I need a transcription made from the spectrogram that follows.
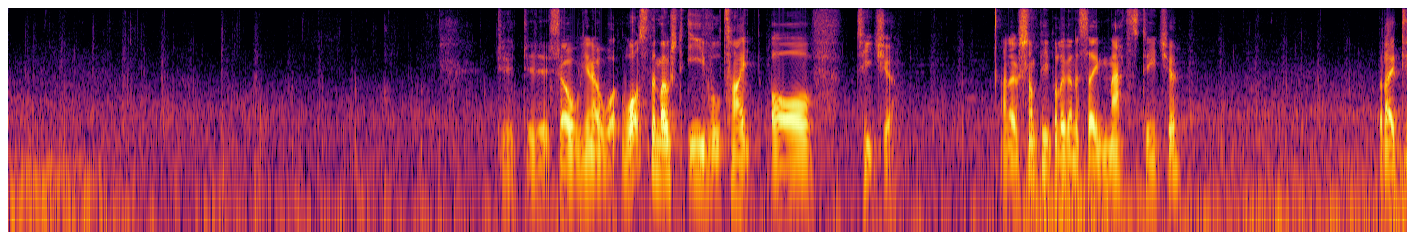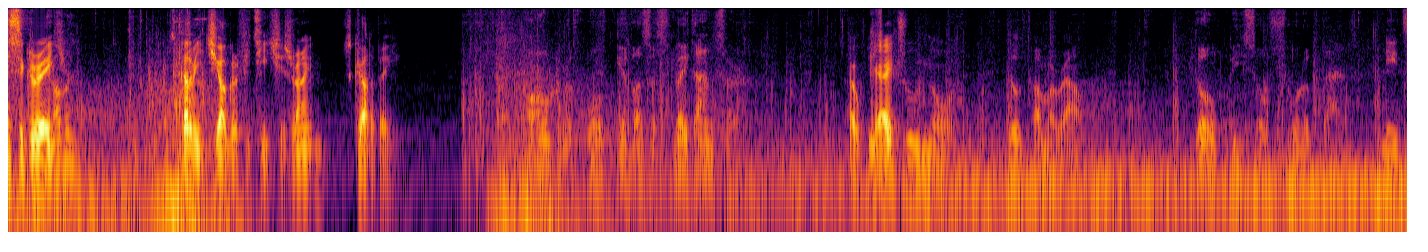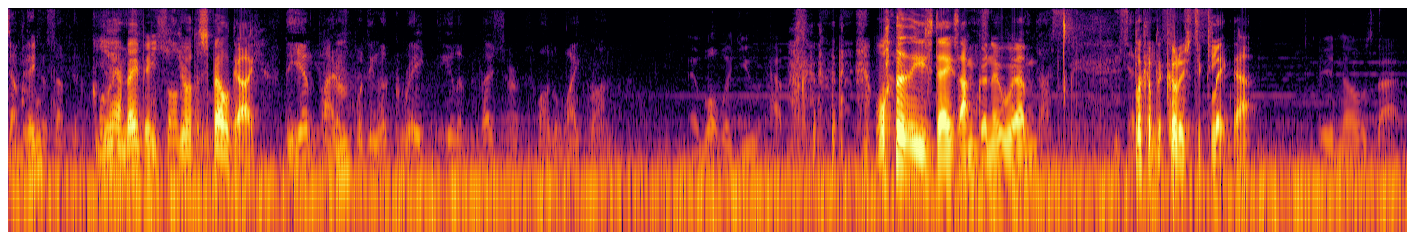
Did, did it. So, you know, what, what's the most evil type of teacher? I know some people are going to say maths teacher, but I disagree. It's got to be geography teachers, right? It's got to be. Olgrith won't give us a straight answer. Okay. He's a true Nord. He'll come around. Don't be so sure of that. Need something? Yeah, maybe. You're the spell guy. The Empire's putting a great deal of pressure on Whiterun. And what would you have? One of these days, I'm going to um, look up the courage to click that. he knows that.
